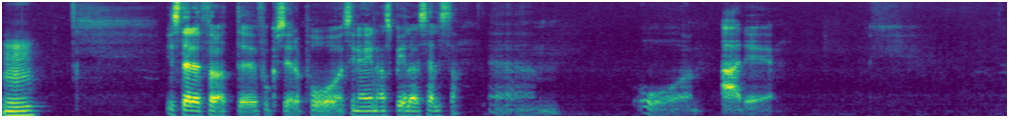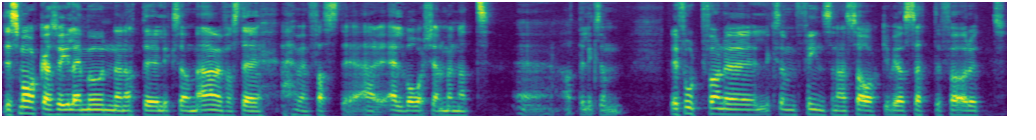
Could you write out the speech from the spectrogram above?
Mm. Istället för att eh, fokusera på sina egna spelares hälsa. Och äh, det, det smakar så illa i munnen att det liksom, även fast det, även fast det är 11 år sedan, men att, eh, att det liksom, det fortfarande liksom finns sådana här saker, vi har sett det förut.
